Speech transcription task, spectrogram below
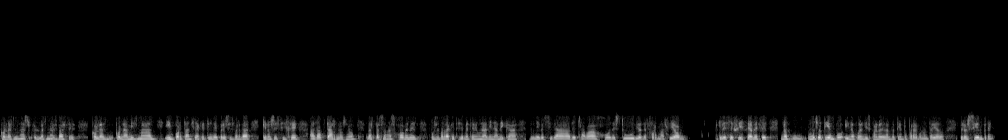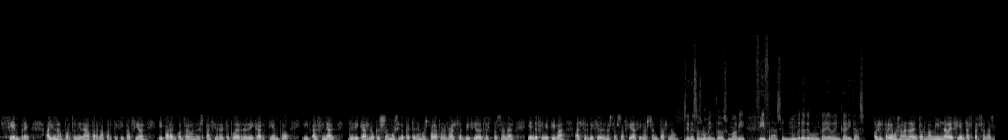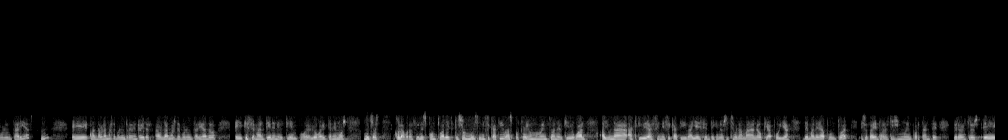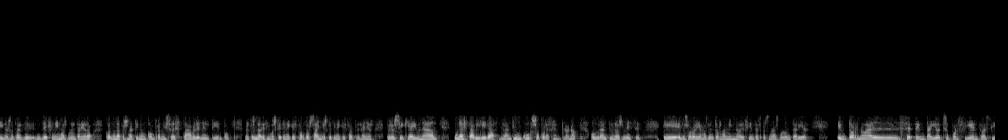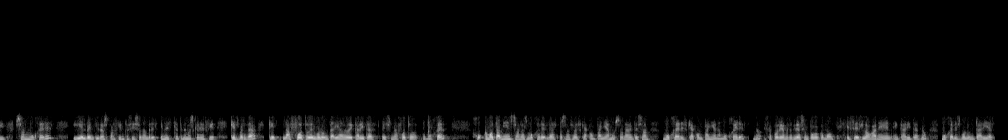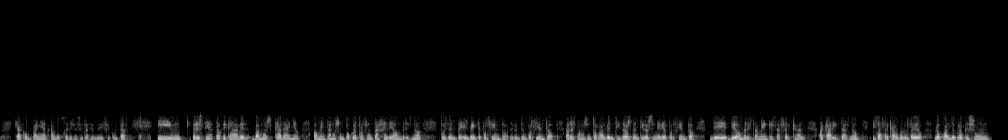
con las mismas, las mismas bases, con, las, con la misma importancia que tiene, pero sí es verdad que nos exige adaptarnos, ¿no? Las personas jóvenes, pues es verdad que se meten en una dinámica de universidad, de trabajo, de estudio, de formación, que les exige a veces no, mucho tiempo y no pueden disponer de tanto tiempo para el voluntariado. Pero siempre, siempre hay una oportunidad para la participación y para encontrar un espacio en el que poder dedicar tiempo y al final dedicar lo que somos y lo que tenemos para ponerlo al servicio de otras personas y en definitiva al servicio de nuestra sociedad y nuestro entorno. En estos momentos, Mavi, cifras, número de voluntariado en Cáritas? Pues estaríamos hablando de en torno a 1.900 personas voluntarias. Eh, cuando hablamos de voluntariado en Cáritas, hablamos de voluntariado eh, que se mantiene en el tiempo. ¿eh? Luego ahí tenemos muchas colaboraciones puntuales que son muy significativas, porque hay un momento en el que igual hay una actividad significativa y hay gente que nos echa una mano, que apoya de manera puntual. Eso también para nosotros es muy importante, pero nosotros y nosotras definimos voluntariado cuando una persona tiene un compromiso estable en el tiempo. Nosotros no decimos que tiene que estar dos años, que tiene que estar tres años, pero sí que hay una, una estabilidad durante un curso, por ejemplo. ¿no? O durante unos meses. Eh, entonces hablaríamos de en torno a 1.900 personas voluntarias en torno al 78% así son mujeres y el 22% sí son hombres. En este tenemos que decir que es verdad que la foto del voluntariado de Caritas es una foto de mujer, como también son las mujeres, las personas a las que acompañamos, seguramente son mujeres que acompañan a mujeres, ¿no? Esa podríamos decir así un poco como ese eslogan en, en, Caritas, ¿no? Mujeres voluntarias que acompañan a mujeres en situación de dificultad. Y, pero es cierto que cada vez vamos, cada año aumentamos un poco el porcentaje de hombres, ¿no? Pues del el 20%, el 21%, ahora estamos en torno al 22, 22,5% de, de hombres también que se acercan a Caritas, ¿no? Y se acercan al voluntariado, lo cual yo creo que es un,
